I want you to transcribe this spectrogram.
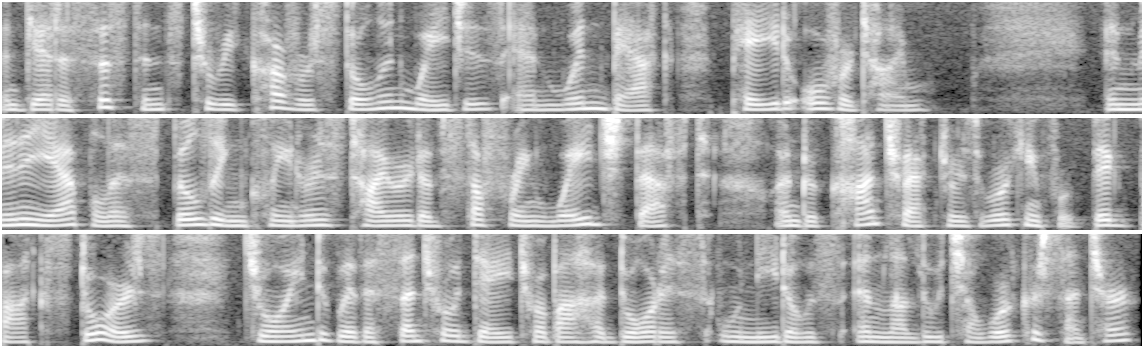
and get assistance to recover stolen wages and win back paid overtime. In Minneapolis, building cleaners tired of suffering wage theft under contractors working for big box stores joined with the Centro de Trabajadores Unidos en la Lucha Worker Center,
